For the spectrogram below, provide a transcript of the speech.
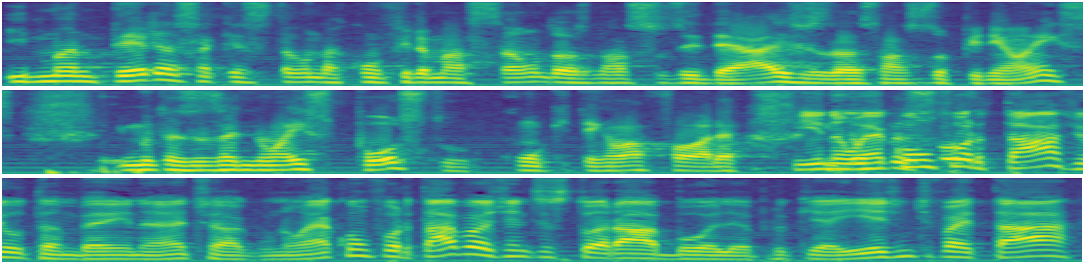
e manter essa questão da confirmação dos nossos ideais, das nossas opiniões. E muitas vezes a gente não é exposto com o que tem lá fora. E não então, é pessoas... confortável também, né, Tiago? Não é confortável a gente estourar a bolha, porque aí a gente vai estar tá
